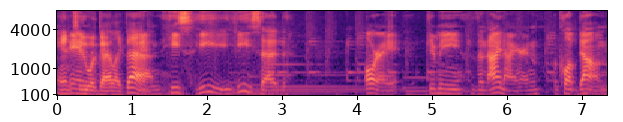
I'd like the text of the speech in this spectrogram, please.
And, And- to a guy like that, And he's he he said, "All right, give me the nine iron, a club down,"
